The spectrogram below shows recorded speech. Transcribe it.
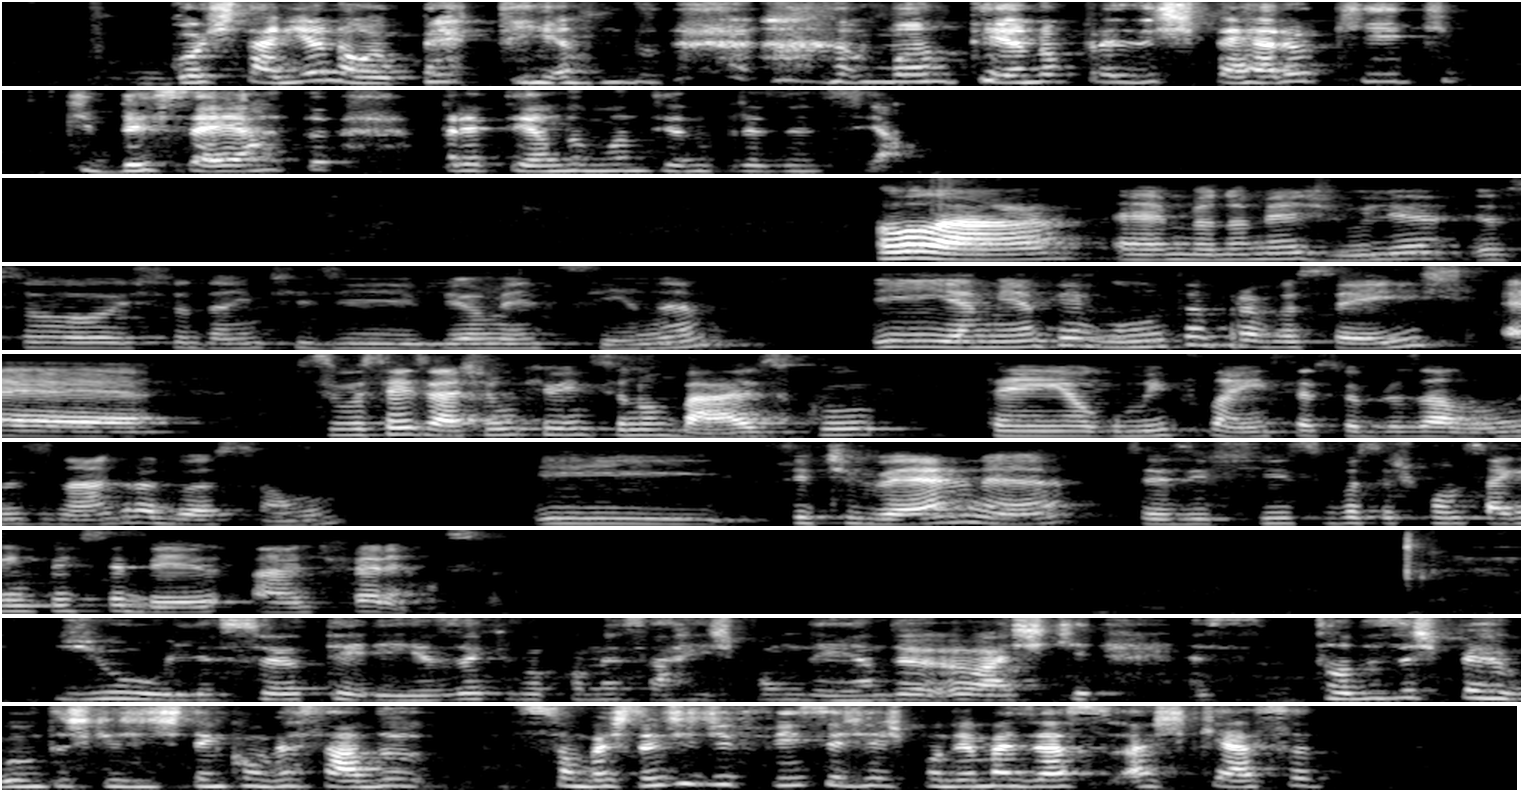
gostaria, não, eu pretendo manter no presencial. Espero que, que, que dê certo, pretendo manter no presencial. Olá, é, meu nome é Júlia, eu sou estudante de biomedicina e a minha pergunta para vocês é se vocês acham que o ensino básico tem alguma influência sobre os alunos na graduação e se tiver, né, se existir, se vocês conseguem perceber a diferença. Júlia, sou eu, Tereza, que vou começar respondendo. Eu acho que todas as perguntas que a gente tem conversado são bastante difíceis de responder, mas essa, acho que essa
